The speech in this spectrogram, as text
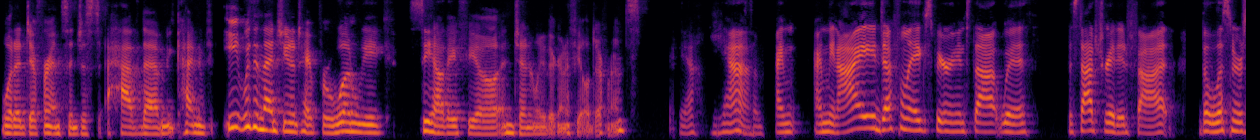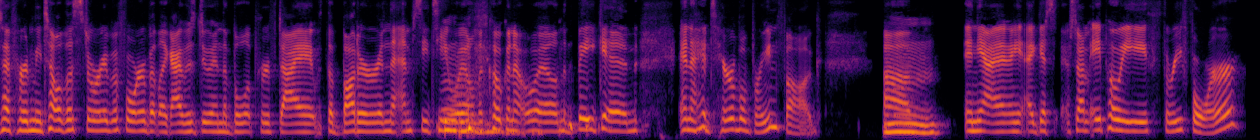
what a difference and just have them kind of eat within that genotype for one week, see how they feel, and generally they're going to feel a difference. Yeah. Yeah. Awesome. I'm I mean, I definitely experienced that with the saturated fat. The listeners have heard me tell this story before, but like I was doing the bulletproof diet with the butter and the MCT oil and the coconut oil and the bacon, and I had terrible brain fog. Um, mm. And yeah, I, I, guess so. I'm ApoE three four.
